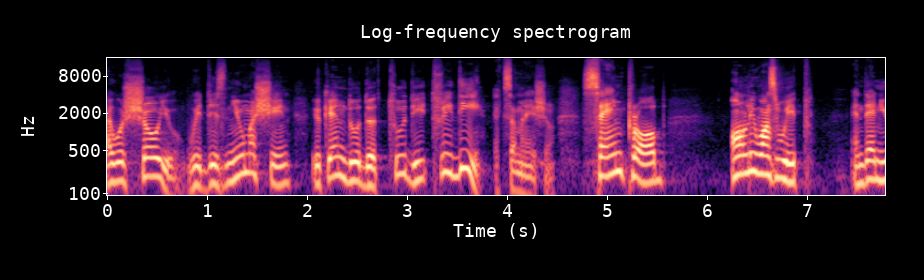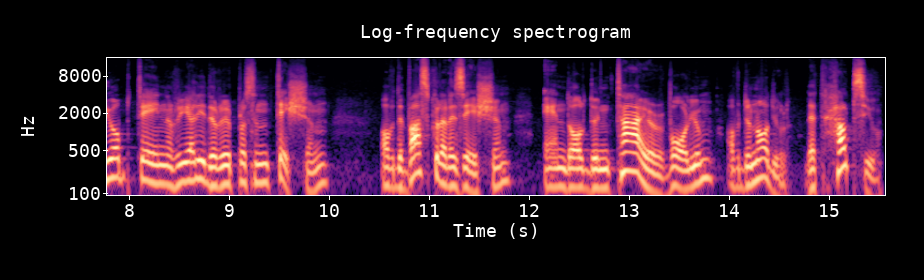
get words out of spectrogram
I will show you with this new machine, you can do the 2D, 3D examination. Same probe, only one sweep, and then you obtain really the representation of the vascularization and all the entire volume of the nodule that helps you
